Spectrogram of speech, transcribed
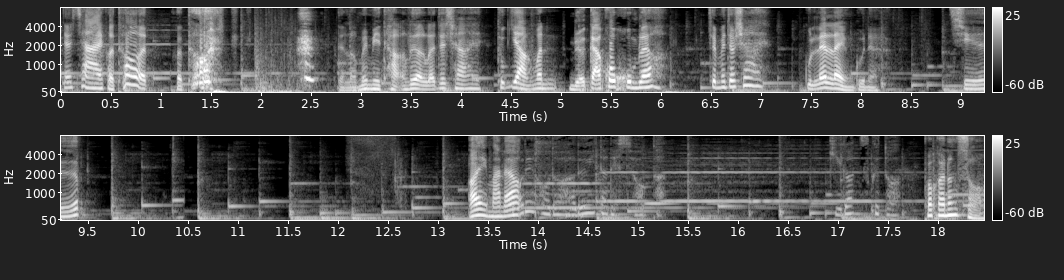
เจ้าชายขอโทษ ขอโทษ แต่เราไม่มีทางเลือกแล้วเจ้าชาย ทุกอย่างมันเหนือการควบคุมแล้วใช่ไหมเจ้าชายกูเล่นอะไรของกูเนี่ยเชิบเอ้ยมาแล้วพวกเขาทั้งสอง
